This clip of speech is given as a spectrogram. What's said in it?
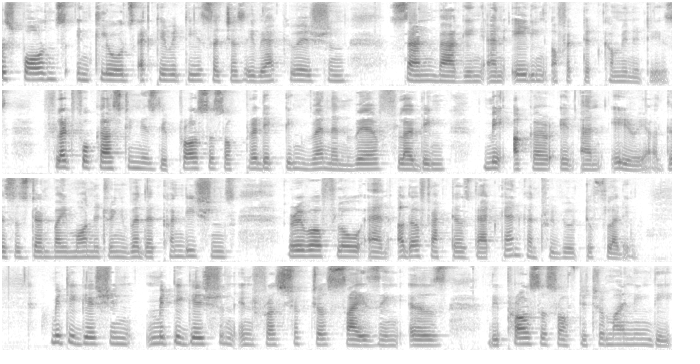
Response includes activities such as evacuation, sandbagging, and aiding affected communities. Flood forecasting is the process of predicting when and where flooding may occur in an area. This is done by monitoring weather conditions, river flow, and other factors that can contribute to flooding. Mitigation, mitigation infrastructure sizing is the process of determining the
